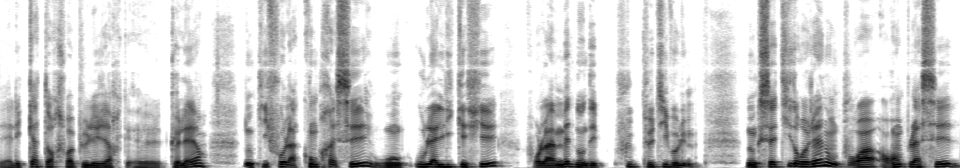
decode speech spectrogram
Elle, est 14 fois plus légère que, euh, que l'air. Donc il faut la compresser ou, ou la liquéfier pour la mettre dans des plus petits volumes. Donc cet hydrogène, on pourra remplacer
